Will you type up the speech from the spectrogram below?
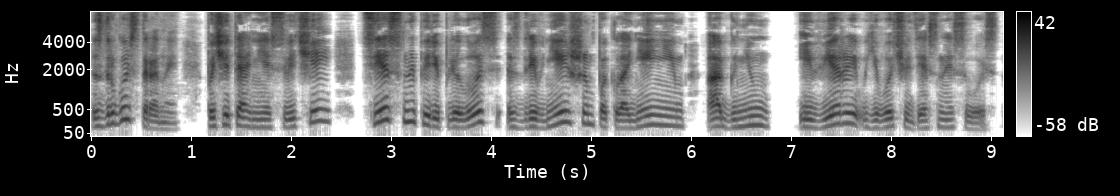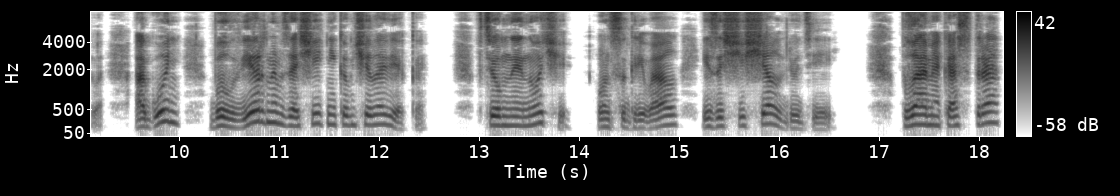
С другой стороны, почитание свечей тесно переплелось с древнейшим поклонением огню и верой в его чудесные свойства. Огонь был верным защитником человека. В темные ночи он согревал и защищал людей. Пламя костра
